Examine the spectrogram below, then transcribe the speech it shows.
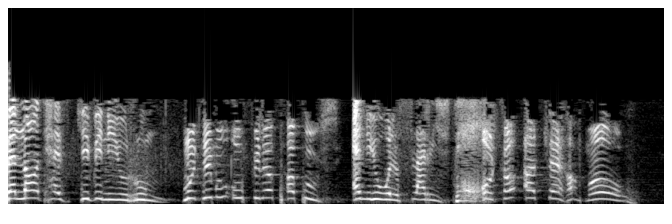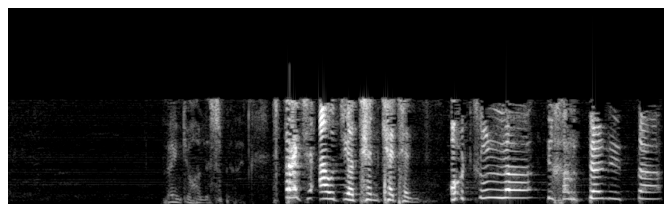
The lord has given you room. Modimo o file phaposi. And you will flourish there. O tlo atlega moo. Thank you holy spirit. Stretch out your ten curtains. O tlolla digaretene tsa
